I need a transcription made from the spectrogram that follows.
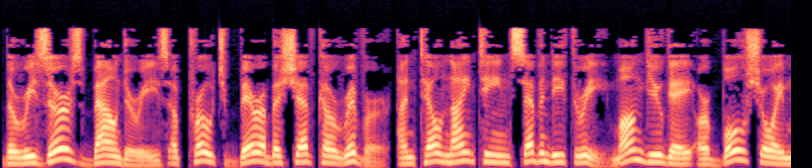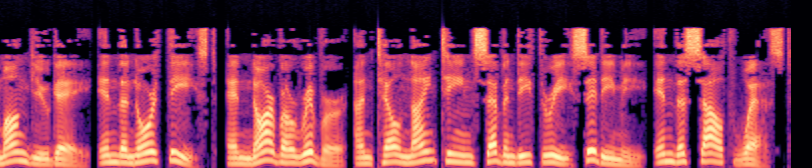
The reserve's boundaries approach Barabashevka River until 1973 Monguge or Bolshoy Monguge in the northeast, and Narva River until 1973 Sidimi in the southwest.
